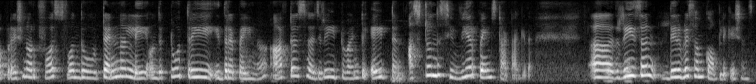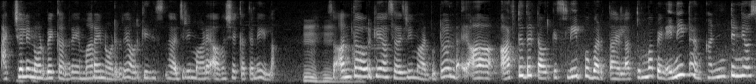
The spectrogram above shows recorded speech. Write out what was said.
ಆಪರೇಷನ್ ಅವ್ರಿಗೆ ಫಸ್ಟ್ ಒಂದು ಟೆನ್ ಅಲ್ಲಿ ಒಂದು ಟೂ ತ್ರೀ ಇದ್ರೆ pain after surgery twenty eight ten ಅಷ್ಟೊಂದು ಸಿವಿಯರ್ ಪೈನ್ ಸ್ಟಾರ್ಟ್ ಆಗಿದೆ. Reason there be some complications actually ನೋಡಬೇಕಂದ್ರೆ ಎಂ ಆರ್ ಐ ನೋಡಿದ್ರೆ ಅವ್ರಿಗೆ ಸರ್ಜರಿ ಮಾಡೋ ಅವಶ್ಯಕತೆನೇ ಇಲ್ಲ. ಸೊ ಅಂತ ಅವ್ರಿಗೆ ಆ ಸರ್ಜರಿ ಮಾಡಿಬಿಟ್ಟು ಅಂಡ್ ಆಫ್ಟರ್ ದಟ್ ಅವ್ರಿಗೆ ಸ್ಲೀಪ್ ಬರ್ತಾ ಇಲ್ಲ ತುಂಬ pain any time continuous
